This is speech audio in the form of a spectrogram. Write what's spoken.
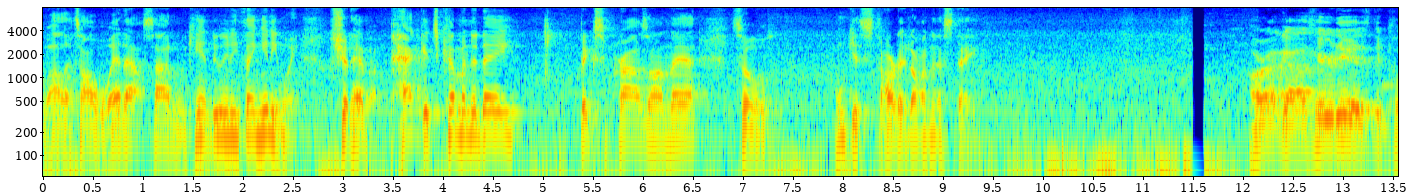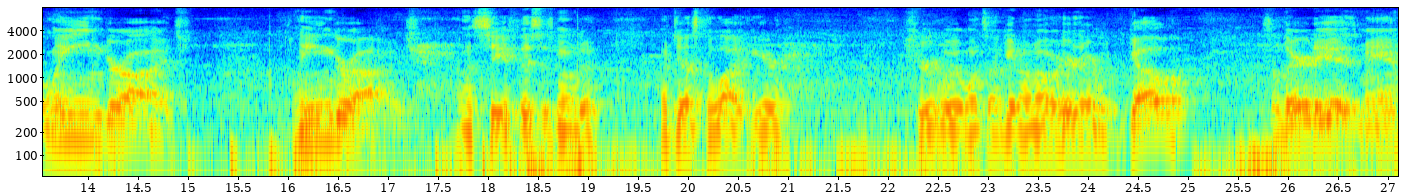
while it's all wet outside and we can't do anything anyway. Should have a package coming today. Big surprise on that. So we'll get started on this thing. All right guys here it is the clean garage clean garage. Let's see if this is going to adjust the light here. Sure it will once I get on over here. There we go. So there it is man.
